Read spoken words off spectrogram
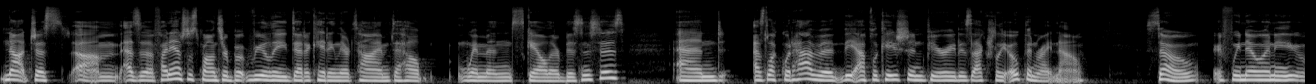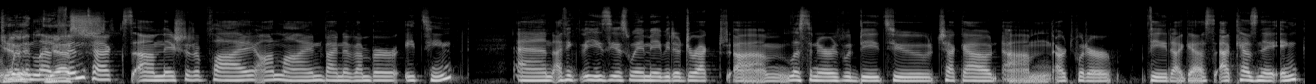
not just um, as a financial sponsor, but really dedicating their time to help women scale their businesses. And as luck would have it, the application period is actually open right now. So if we know any women led Yes. fintechs, um, they should apply online by November 18th. And I think the easiest way, maybe, to direct um, listeners would be to check out um, our Twitter feed, I guess, at Quesnay Inc.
